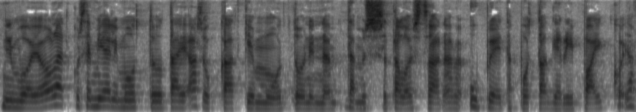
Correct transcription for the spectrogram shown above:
Niin voi olla, että kun se mieli muuttuu tai asukkaatkin muuttuu, niin tämmöisissä taloissa on aivan upeita potageripaikkoja.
